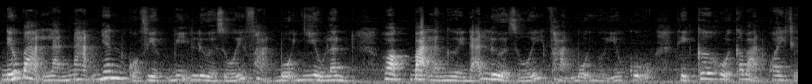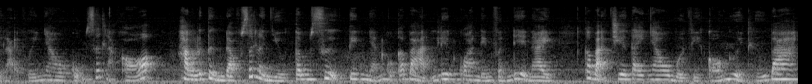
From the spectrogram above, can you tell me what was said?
Nếu bạn là nạn nhân của việc bị lừa dối phản bội nhiều lần, hoặc bạn là người đã lừa dối phản bội người yêu cũ, thì cơ hội các bạn quay trở lại với nhau cũng rất là khó. Hằng đã từng đọc rất là nhiều tâm sự, tin nhắn của các bạn liên quan đến vấn đề này. Các bạn chia tay nhau bởi vì có người thứ ba.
